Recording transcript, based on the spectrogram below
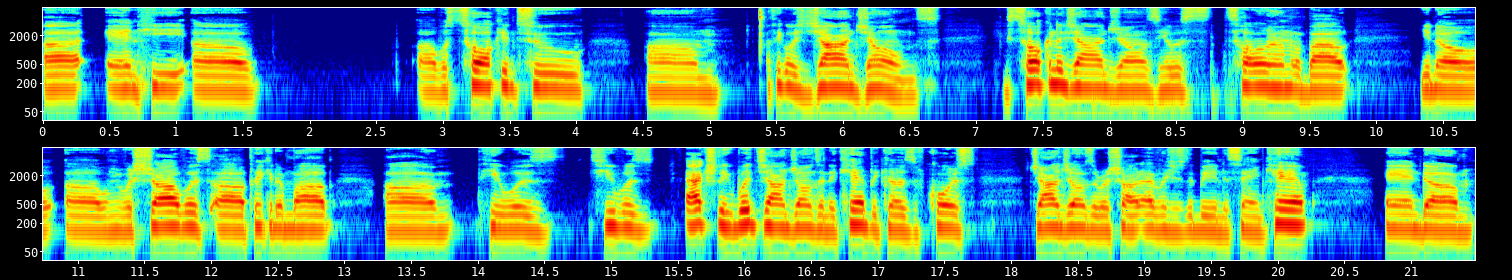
uh and he uh, uh was talking to um, I think it was Jon Jones. He was talking to Jon Jones. He was telling him about, you know, uh, when Rashad was uh, picking him up. Um, he was he was actually with Jon Jones in the camp because, of course, Jon Jones and Rashad Evans used to be in the same camp, and um,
